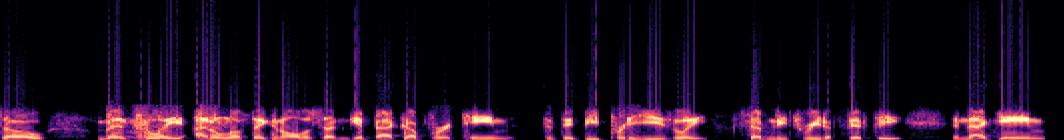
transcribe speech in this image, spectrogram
So mentally, I don't know if they can all of a sudden get back up for a team that they beat pretty easily, seventy three to fifty. In that game,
